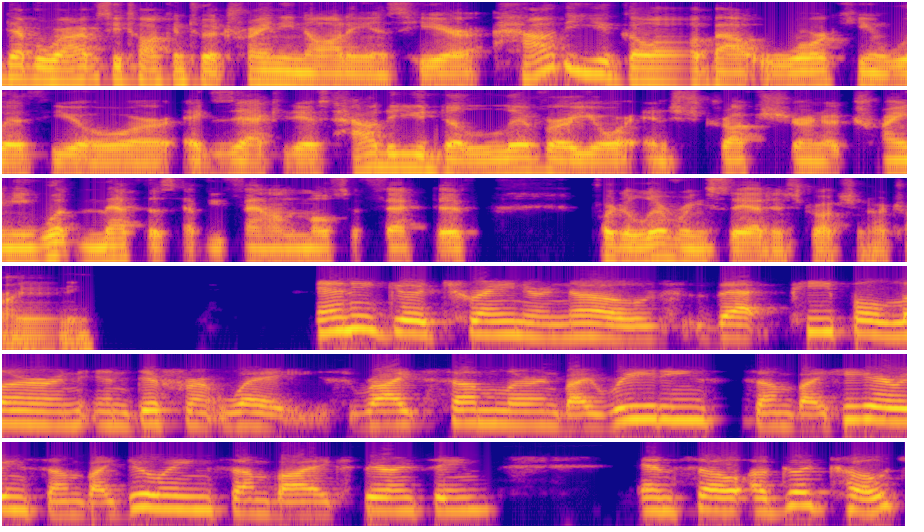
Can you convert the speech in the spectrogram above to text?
Deborah, we're obviously talking to a training audience here. How do you go about working with your executives? How do you deliver your instruction or training? What methods have you found most effective for delivering said instruction or training? any good trainer knows that people learn in different ways, right? Some learn by reading, some by hearing, some by doing, some by experiencing. And so a good coach,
